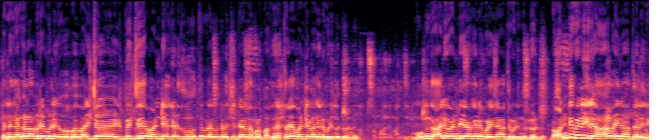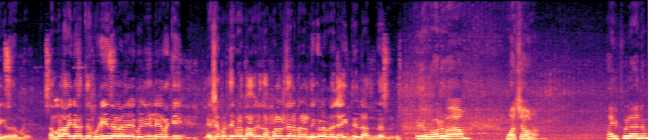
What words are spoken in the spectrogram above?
പിന്നെ ഞങ്ങൾ അവരെ വിളി വലിച്ച് ഏൽപ്പിച്ച് വണ്ടിയൊക്കെ എടുത്ത് നൂത്ത് ഇവിടെ കൊണ്ട് വെച്ചിട്ടാണ് നമ്മൾ പറഞ്ഞത്. എത്രയോ വണ്ടികൾ അങ്ങനെ വിടുന്നിട്ടുണ്ട് മൂന്ന് നാല് വണ്ടി അങ്ങനെ ഇതിനകത്ത് വിടുന്നിട്ടുണ്ട് വണ്ടി വെളിയിൽ ആൾ അതിനകത്താണ് ഇരിക്കുന്നത് നമ്മൾ നമ്മൾ അതിനകത്ത് കുഴിയിൽ നിന്നാണ് അവരെ വെളിയിൽ ഇറക്കി രക്ഷപ്പെടുത്തി വിടുമ്പോൾ അവർ നമ്മളടുത്താണ് പറയുന്നത്. നിങ്ങളിവിടെ ലൈറ്റ് ഇല്ലാത്തതെന്ന് ഈ റോഡ് ഭാഗം മോശമാണ്. പൈപ്പ് ഇടാനും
